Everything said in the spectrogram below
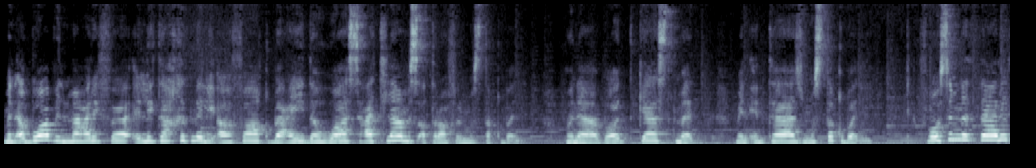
من أبواب المعرفة اللي تاخذنا لآفاق بعيدة وواسعة تلامس أطراف المستقبل هنا بودكاست مد من إنتاج مستقبلي. في موسمنا الثالث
